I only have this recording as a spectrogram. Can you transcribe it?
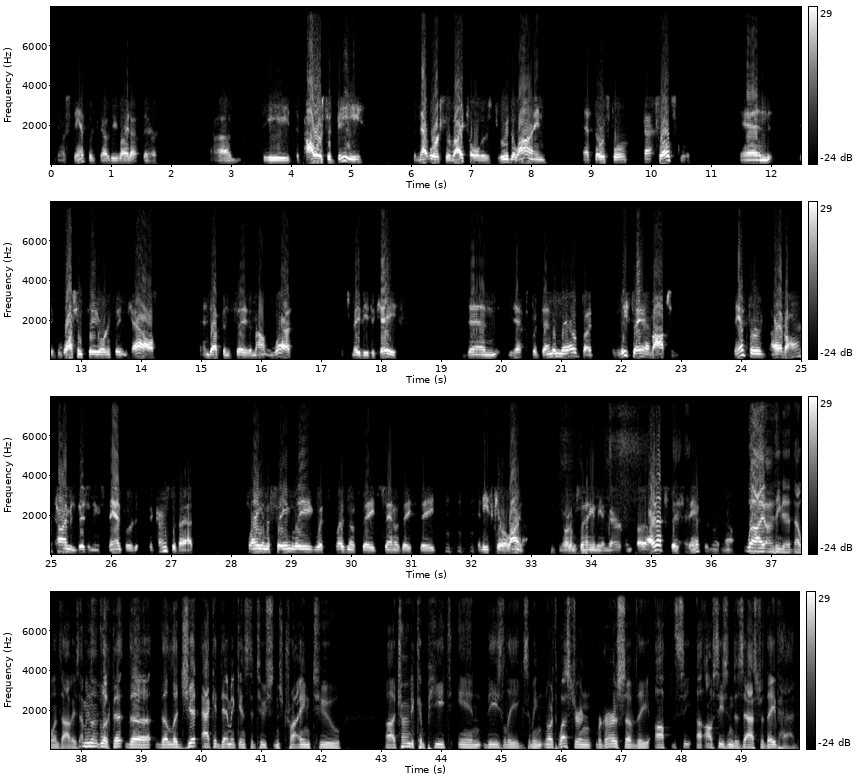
you know, Stanford's got to be right up there. Uh, the the powers that be, the networks, the rights holders, drew the line at those four Pac-12 schools, and if Washington State, Oregon State, and Cal end up in, say, the Mountain West, which may be the case, then you'd have to put them in there, but at least they have options. Stanford, I have a hard time envisioning Stanford, if it comes to that, playing in the same league with Fresno State, San Jose State, and East Carolina. You know what I'm saying in the American. So I'd have to say Stanford right now. Well, I, I think that that one's obvious. I mean, look, look, the the the legit academic institutions trying to uh, trying to compete in these leagues. I mean, Northwestern, regardless of the off the uh, off season disaster they've had,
